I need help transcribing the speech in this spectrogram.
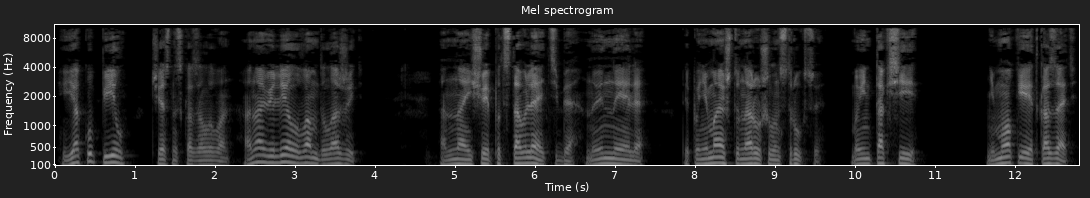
Я купил, честно сказал Иван. Она велела вам доложить. Она еще и подставляет тебя, ну и Неля. Ты понимаешь, что нарушил инструкцию? Мы не такси. Не мог ей отказать.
